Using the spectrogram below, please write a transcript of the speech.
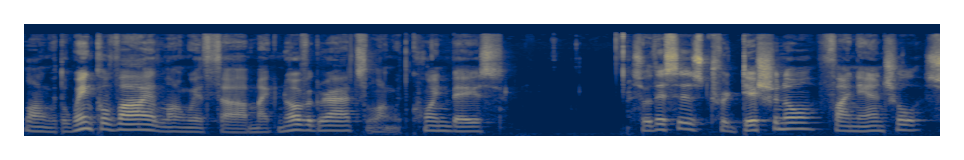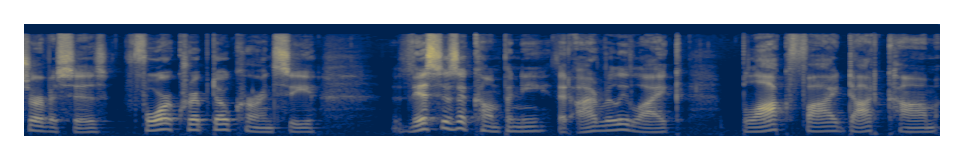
along with the Winklevi, along with uh, Mike Novogratz, along with Coinbase. So this is traditional financial services for cryptocurrency. This is a company that I really like, blockfi.com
